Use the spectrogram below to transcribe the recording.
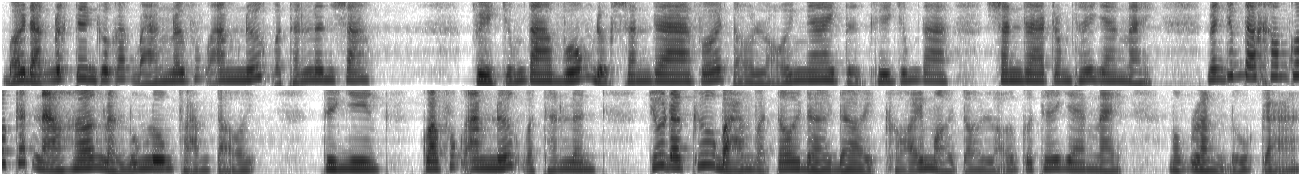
bởi đặt đức tin của các bạn nơi phúc âm nước và thánh linh sao? Vì chúng ta vốn được sanh ra với tội lỗi ngay từ khi chúng ta sanh ra trong thế gian này, nên chúng ta không có cách nào hơn là luôn luôn phạm tội. Tuy nhiên, qua phúc âm nước và thánh linh, Chúa đã cứu bạn và tôi đời đời khỏi mọi tội lỗi của thế gian này một lần đủ cả.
